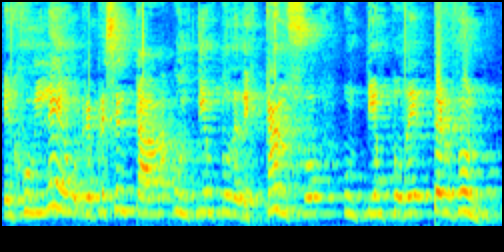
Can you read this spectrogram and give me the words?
El jubileo representaba un tiempo de descanso, un tiempo de perdón.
